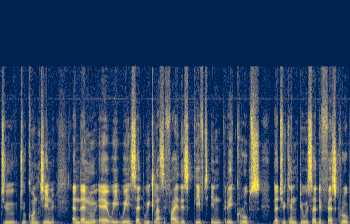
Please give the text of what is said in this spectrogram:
to to continue and then uh, we we said we classify this gift in three groups that you can do we said the first group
